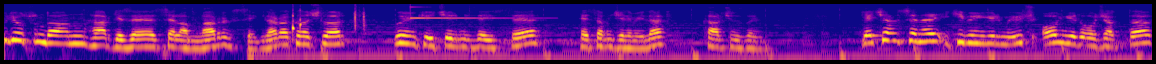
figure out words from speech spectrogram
videosundan herkese selamlar, sevgiler arkadaşlar. Bugünkü içerimizde ise hesap incelemeyle karşınızdayım. Geçen sene 2023 17 Ocak'ta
